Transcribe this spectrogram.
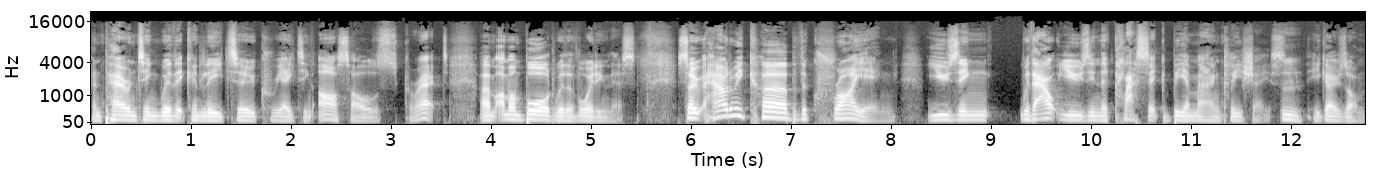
and parenting with it can lead to creating assholes. Correct? Um, I'm on board with avoiding this. So, how do we curb the crying using without using the classic "be a man" cliches?" He goes on.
